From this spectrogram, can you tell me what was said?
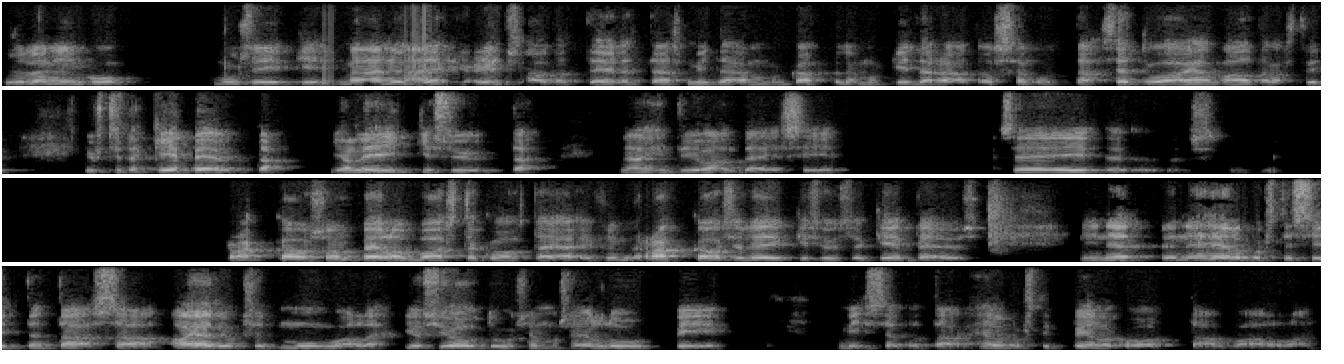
kyllä niin kuin musiikki. Mä en nyt ehkä rimsauta teille tässä mitään, mun katselen mun kitaraa tuossa, mutta se tuo ihan valtavasti just sitä kepeyttä ja leikkisyyttä näihin tilanteisiin. Se ei, rakkaus on pelon vastakohta ja rakkaus ja leikkisyys ja kepeys, niin ne, ne helposti sitten taas saa ajatukset muualle, jos joutuu semmoiseen loopiin, missä tota, helposti pelko ottaa vallan.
